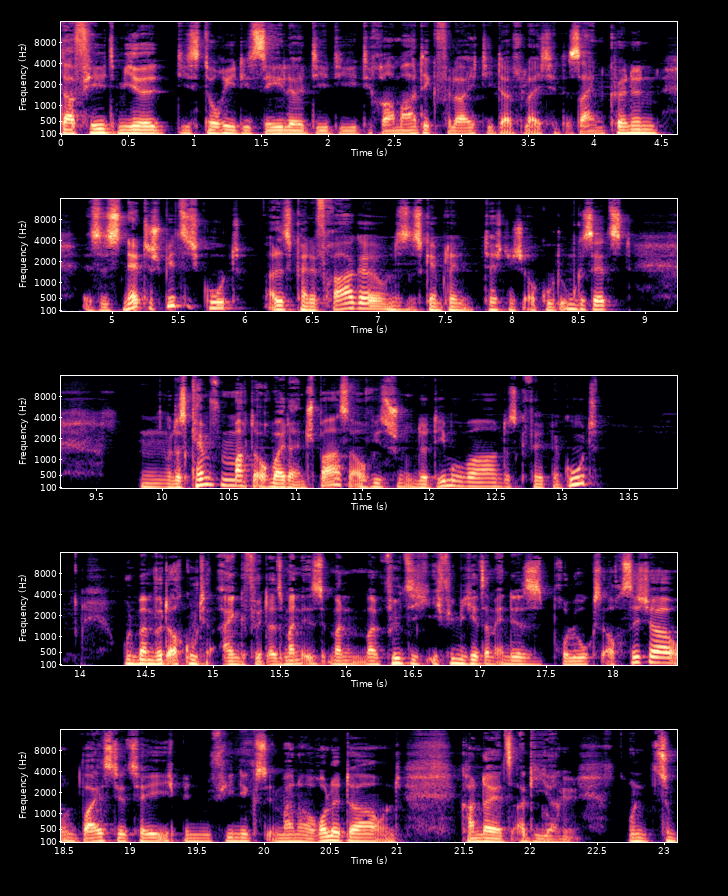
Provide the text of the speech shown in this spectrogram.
da fehlt mir die Story, die Seele, die, die, Dramatik vielleicht, die da vielleicht hätte sein können. Es ist nett, es spielt sich gut, alles keine Frage und es ist gameplay-technisch auch gut umgesetzt. Und das Kämpfen macht auch weiterhin Spaß, auch wie es schon in der Demo war, das gefällt mir gut. Und man wird auch gut eingeführt. Also man ist, man, man fühlt sich, ich fühle mich jetzt am Ende des Prologs auch sicher und weiß jetzt, hey, ich bin Phoenix in meiner Rolle da und kann da jetzt agieren. Okay. Und zum,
